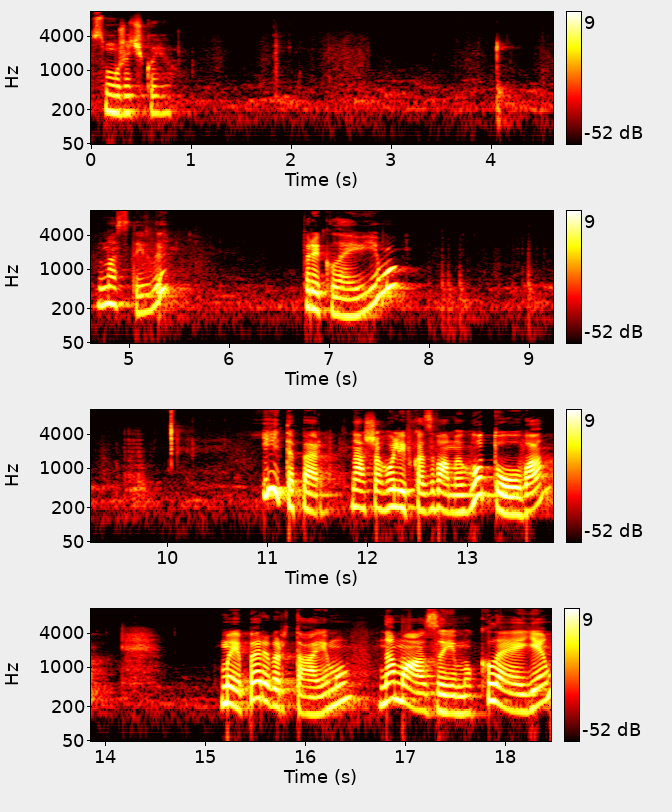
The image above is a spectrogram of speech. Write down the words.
смужечкою. Змастили, приклеюємо. І тепер наша голівка з вами готова. Ми перевертаємо, намазуємо клеєм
